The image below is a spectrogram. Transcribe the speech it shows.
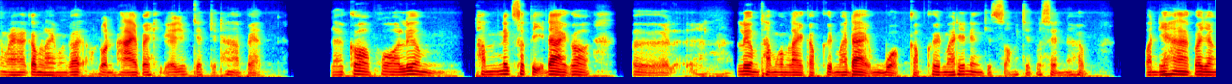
ช่ไหมฮะกำไรมันก็หล่นหายไปเหลืออยู่เจ็ดจุดห้าแปดแล้วก็พอเริ่มทำนึกสติได้ก็เออเริ่มทำกำไรกลับคืนมาได้บวกกลับคืนมาที่1.27%นตนะครับ วันที่5ก็ยัง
